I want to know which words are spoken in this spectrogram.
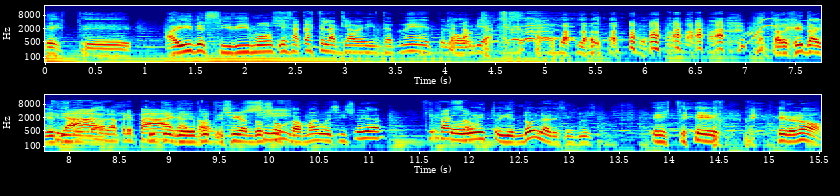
Este, ahí decidimos Le sacaste la clave de internet, la Todo. cambiaste. la, la- la- la tarjeta que Claro, tiene la prepaga, Viste que después te llegan dos Sí. hojas más y vos decís, oye, ¿Qué es pasó? todo esto y en dólares incluso. Este, pero no,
